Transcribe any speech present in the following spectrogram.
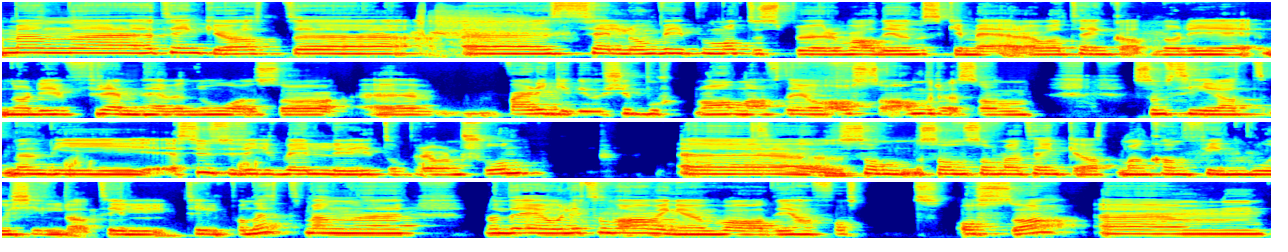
men, eh, jeg tenker jo at uh, selv om vi på en måte spør hva de ønsker mer av, og tenker at når de, når de fremhever noe, så uh, velger de jo ikke bort noe annet. For det er jo også andre som, som sier at Men vi Jeg syns vi fikk veldig lite om prevensjon. Uh, sånn, sånn, som jeg tenker at man kan finne gode kilder til, til på nett. Men, men, det er jo litt sånn avhengig av hva de har fått også. Um,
